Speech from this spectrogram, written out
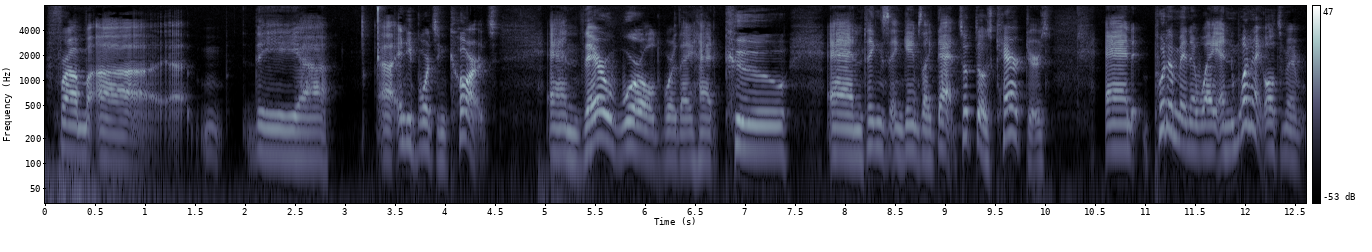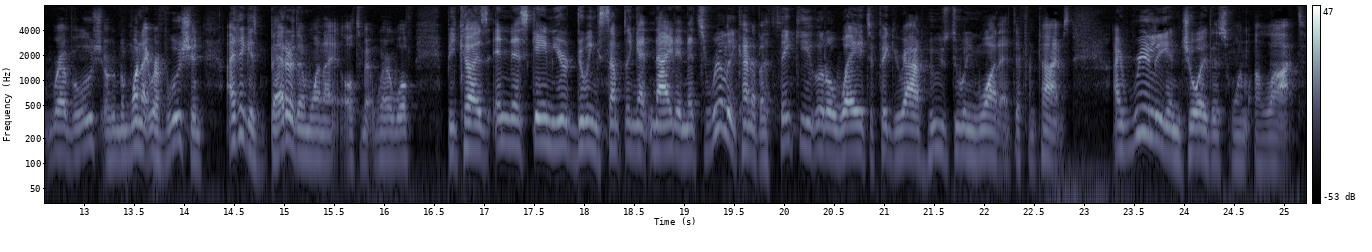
from uh, the uh, uh, indie boards and cards and their world where they had coup and things and games like that took those characters and put them in a way. And One Night Ultimate Revolution, or One Night Revolution, I think is better than One Night Ultimate Werewolf because in this game you're doing something at night, and it's really kind of a thinky little way to figure out who's doing what at different times. I really enjoy this one a lot.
